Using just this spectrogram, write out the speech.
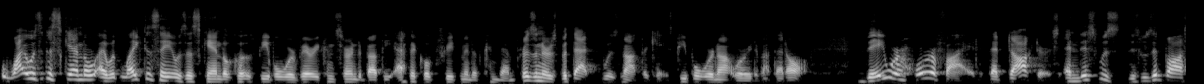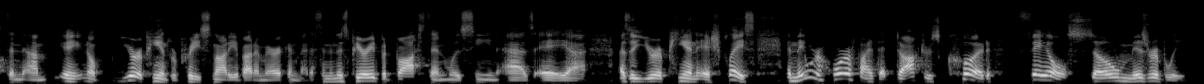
why was it a scandal? I would like to say it was a scandal because people were very concerned about the ethical treatment of condemned prisoners, but that was not the case. People were not worried about that at all. They were horrified that doctors, and this was this was in Boston. Um, you know, Europeans were pretty snotty about American medicine in this period, but Boston was seen as a uh, as a European-ish place, and they were horrified that doctors could fail so miserably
